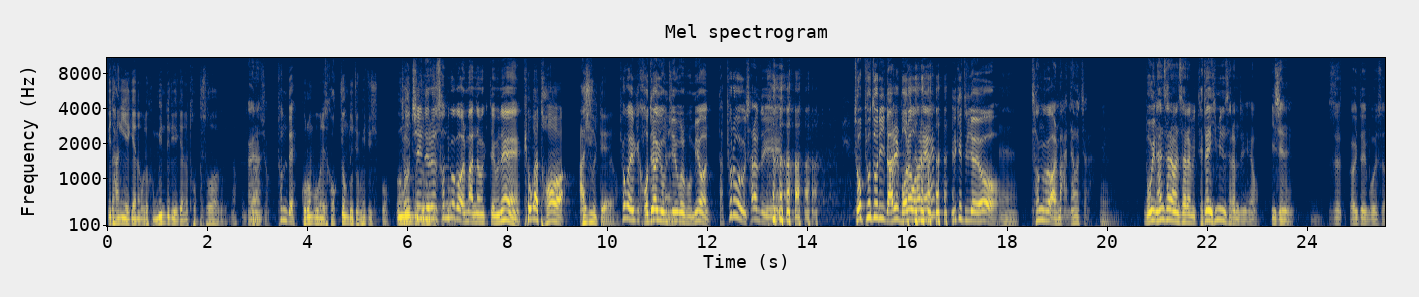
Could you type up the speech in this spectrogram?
이 당이 얘기하는 것보다 국민들이 얘기하는 걸 더 무서워하거든요. 그러니까 당연하죠. 편대. 그런 부분에서 걱정도 좀 해주시고 좀 정치인들은 해주시고. 선거가 얼마 안 남았기 때문에 표가 더 아쉬울 때예요. 표가 이렇게 거대하게 네. 움직이는 걸 보면 다 표로 사람들이 저 표들이 나를 뭐라고 하네? 이렇게 들려요. 예, 선거가 얼마 안 남았잖아. 예. 모인 한 사람 한 사람이 대단히 힘 있는 사람들이에요. 이제는. 그래서 여의도에 모여서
